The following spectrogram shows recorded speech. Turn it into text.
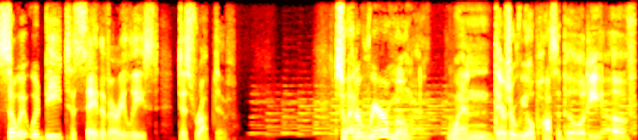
So it would be, to say the very least, disruptive. So, at a rare moment when there's a real possibility of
